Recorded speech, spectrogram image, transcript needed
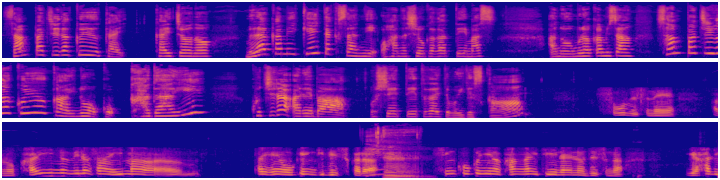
三八学友会会長の村上慶卓さんにお話を伺っています。あの村上さん三八学友会のこう課題こちらあれば教えていただいてもいいですか？そうですね。あの会員の皆さん今大変お元気ですから、ええ深刻には考えていないのですがやはり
